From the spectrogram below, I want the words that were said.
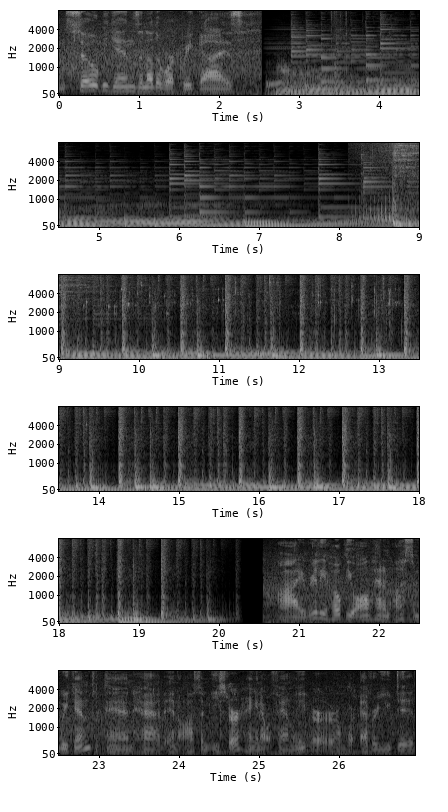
And so begins another work week, guys. I really hope you all had an awesome weekend and had an awesome Easter hanging out with family or wherever you did.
